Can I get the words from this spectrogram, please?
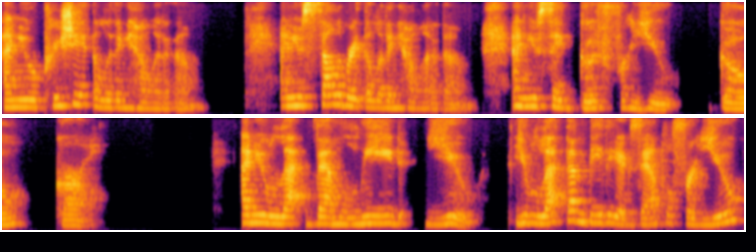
and you appreciate the living hell out of them and you celebrate the living hell out of them and you say, Good for you, go girl. And you let them lead you. You let them be the example for you.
